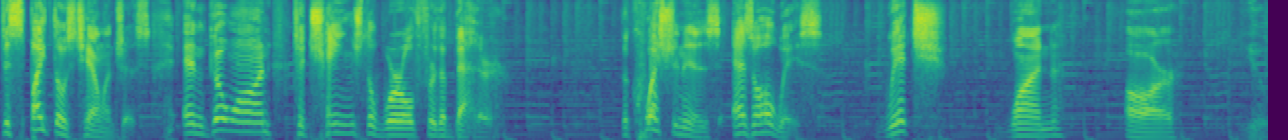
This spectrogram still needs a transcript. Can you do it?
despite those challenges and go on to change the world for the better. The question is, as always, which one are you?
